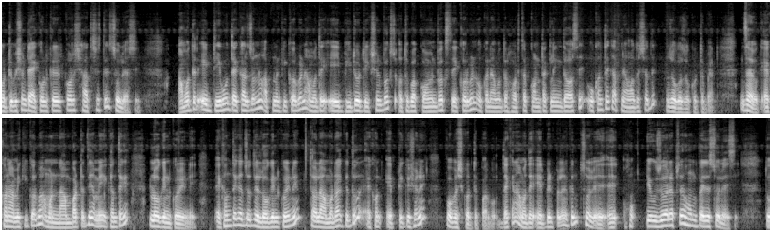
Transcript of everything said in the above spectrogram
নোটিফিকেশনটা অ্যাকাউন্ট ক্রিয়েট করার সাথে সাথে চলে আসে। আমাদের এই ডেমো দেখার জন্য আপনারা কী করবেন? আমাদের এই ভিডিও ডিকশন বক্স অথবা কমেন্ট বক্স চেক করবেন। ওখানে আমাদের হোয়াটসঅ্যাপ কন্ট্যাক্ট লিঙ্ক দেওয়া আছে। ওখান থেকে আপনি আমাদের সাথে যোগাযোগ করতে পারেন। যাই হোক, এখন আমি কী করব? আমার নাম্বারটা দিয়ে আমি এখান থেকে লগ ইন করে নিই। এখান থেকে যদি লগ ইন করে নিই, তাহলে আমরা কিন্তু এখন অ্যাপ্লিকেশনে প্রবেশ করতে পারব। দেখেন আমাদের এডমিট প্ল্যান কিন্তু চলে ইউজার অ্যাপসের হোম পেজে চলে আসি তো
